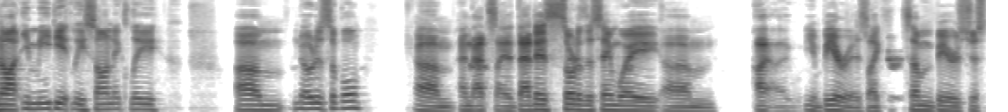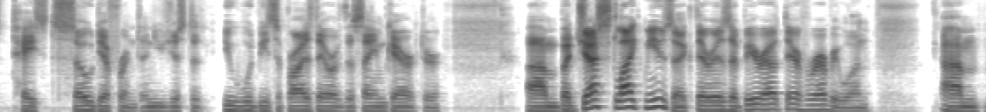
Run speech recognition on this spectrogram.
not immediately sonically um, noticeable, um, and that's uh, that is sort of the same way um, I, you know, beer is. Like some beers just taste so different, and you just uh, you would be surprised they are of the same character. Um, but just like music, there is a beer out there for everyone. Um,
